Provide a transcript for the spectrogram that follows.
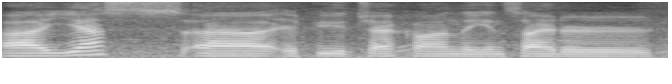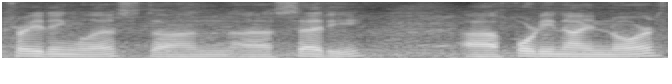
Yes, if you check on the insider trading list on SEDI, uh, 49 North,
